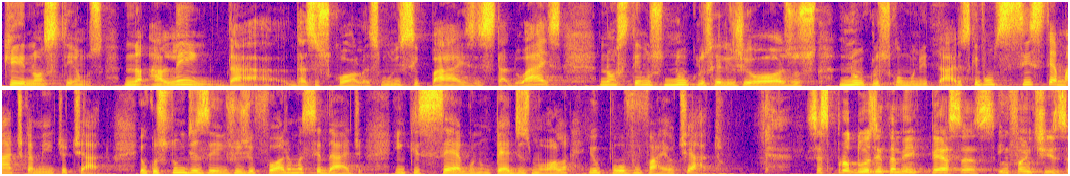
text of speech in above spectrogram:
que nós temos, além da, das escolas municipais e estaduais, nós temos núcleos religiosos, núcleos comunitários que vão sistematicamente ao teatro. Eu costumo dizer, em Juiz de Fora é uma cidade em que cego não pede esmola e o povo vai ao teatro. Vocês produzem também peças infantis.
